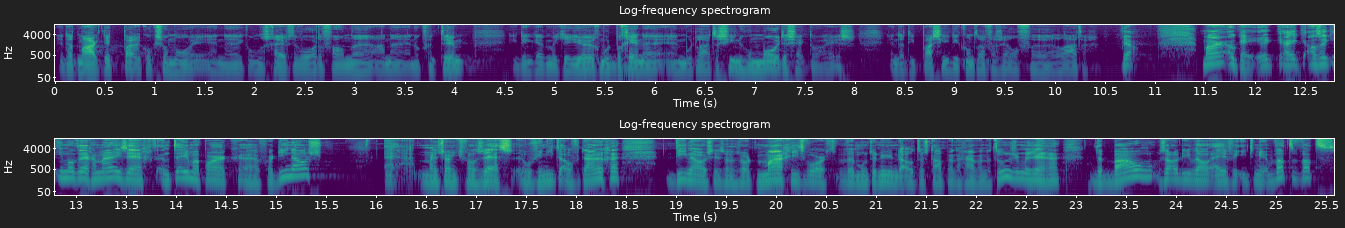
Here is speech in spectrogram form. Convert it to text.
En dat maakt dit park ook zo mooi. En ik onderschrijf de woorden van Anne en ook van Tim. Ik denk dat je met je jeugd moet beginnen en moet laten zien hoe mooi de sector is. En dat die passie, die komt dan vanzelf later. Ja, maar oké, eh, kijk, als ik iemand tegen mij zegt een themapark eh, voor dino's. eh, mijn zoontje van zes hoef je niet te overtuigen. Dino's is een soort magisch woord. We moeten nu in de auto stappen en daar gaan we naartoe, we maar zeggen. De bouw zou die wel even iets meer. Wat, wat?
